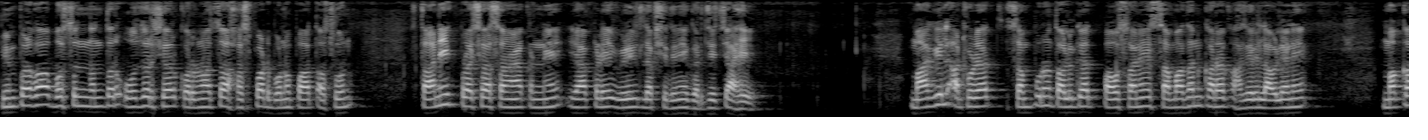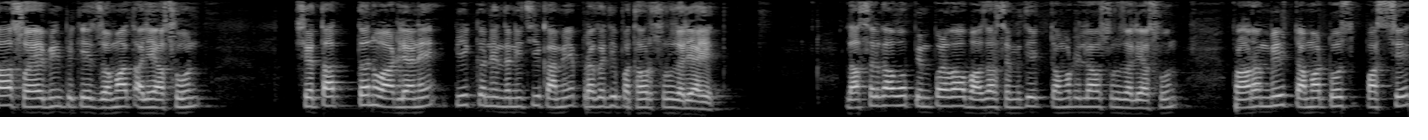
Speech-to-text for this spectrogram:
पिंपळगाव बसून नंतर ओझर शहर कोरोनाचा हॉटस्पॉट बनू पाहत असून स्थानिक प्रशासनाकडे याकडे वेळीच लक्ष देणे गरजेचे आहे. मागील आठवड्यात संपूर्ण तालुक्यात पावसाने समाधानकारक हजेरी लावल्याने मका सोयाबीन पिके जोमात आली असून शेतात तण वाढल्याने पीक निंदणीची कामे प्रगतीपथावर सुरू झाली आहेत. लासलगाव व पिंपळगाव बाजार समितीत टोमॅटो लिलाव सुरू झाले असून प्रारंभी टमाटोस पाचशे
